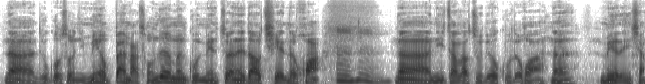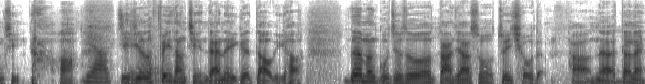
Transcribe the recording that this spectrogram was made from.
那如果说你没有办法从热门股里面赚得到钱的话，嗯哼，那你找到主流股的话，那没有人相信 啊。也就是非常简单的一个道理哈。热门股就是说大家所追求的。好，那当然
